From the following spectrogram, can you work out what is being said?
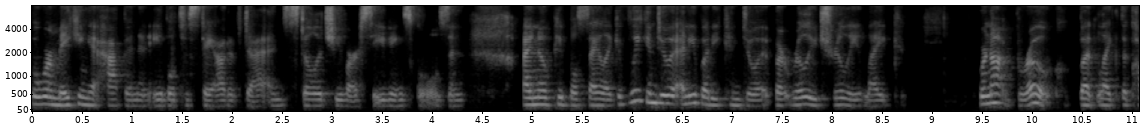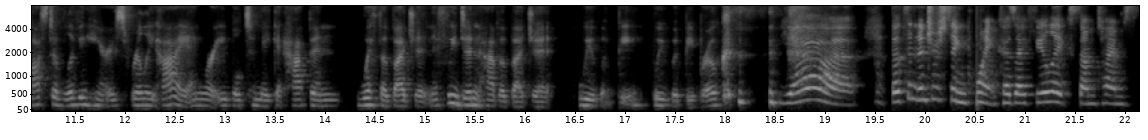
but we're making it happen and able to stay out of debt and still achieve our savings goals. And I know people say, like, if we can do it, anybody can do it. But really, truly, like, we're not broke, but like the cost of living here is really high and we're able to make it happen with a budget. And if we didn't have a budget, we would be we would be broke. yeah. That's an interesting point because I feel like sometimes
